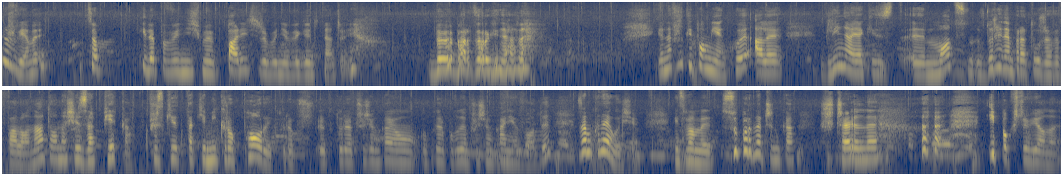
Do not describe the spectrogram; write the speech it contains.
Już wiemy, co, ile powinniśmy palić, żeby nie wygiąć naczyń. Były bardzo oryginalne. I one wszystkie pomiękły, ale glina jak jest y, moc, w dużej temperaturze wypalona, to ona się zapieka. Wszystkie takie mikropory, które, które, przesiąkają, które powodują przesiąkanie wody, zamknęły się. Więc mamy super naczynka, szczelne i pokrzywione.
